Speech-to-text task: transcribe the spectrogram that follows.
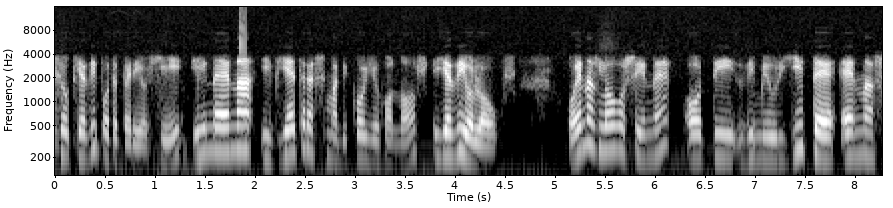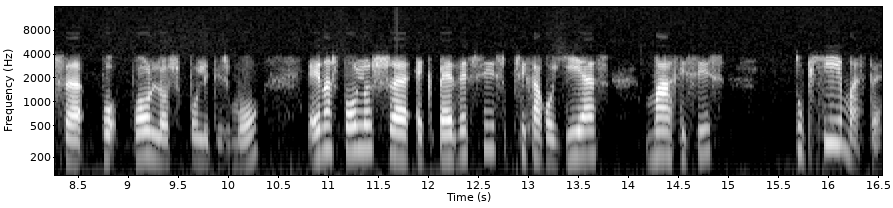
σε οποιαδήποτε περιοχή είναι ένα ιδιαίτερα σημαντικό γεγονός για δύο λόγους. Ο ένας λόγος είναι ότι δημιουργείται ένας ε, πόλος πολιτισμού, ένας πόλος ε, εκπαίδευσης, ψυχαγωγίας, μάθησης του ποιοι είμαστε.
